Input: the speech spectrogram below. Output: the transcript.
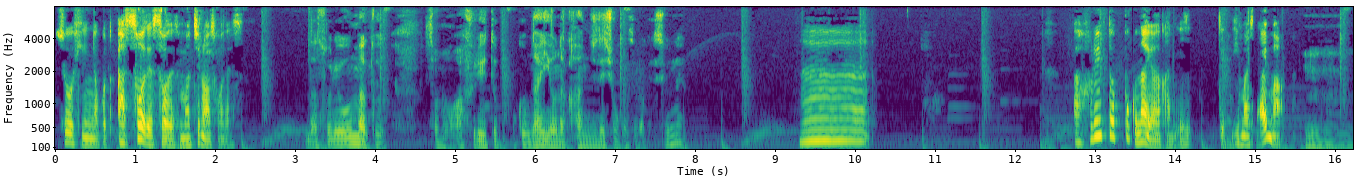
商品のこと。あ、そうです、そうです。もちろんそうです。だそれをうまく、そのアフリエイトっぽくないような感じで紹介するわけですよね。うーん。アフレートっぽくないような感じって言いました今。うんうんうん。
